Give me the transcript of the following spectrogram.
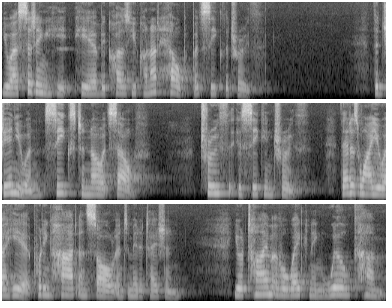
You are sitting he- here because you cannot help but seek the truth. The genuine seeks to know itself Truth is seeking truth. That is why you are here, putting heart and soul into meditation. Your time of awakening will come.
